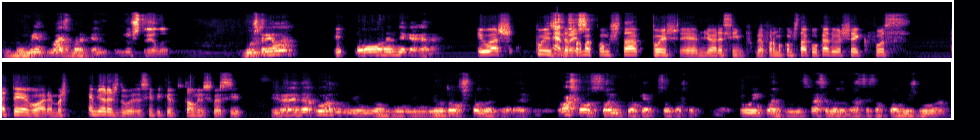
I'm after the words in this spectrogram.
O momento mais marcante? No Estrela. No Estrela? Ou na minha carreira? Eu acho, pois, é, da mas... forma como está, pois, é melhor assim, porque da forma como está colocado eu achei que fosse até agora, mas é melhor as duas, assim fica totalmente esclarecido. Se estiverem de acordo, eu, eu, eu, eu estou a responder. Eu acho que é um sonho de qualquer pessoa que gosta de futebol. Eu, enquanto selecionador da Associação Futebol de Lisboa,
